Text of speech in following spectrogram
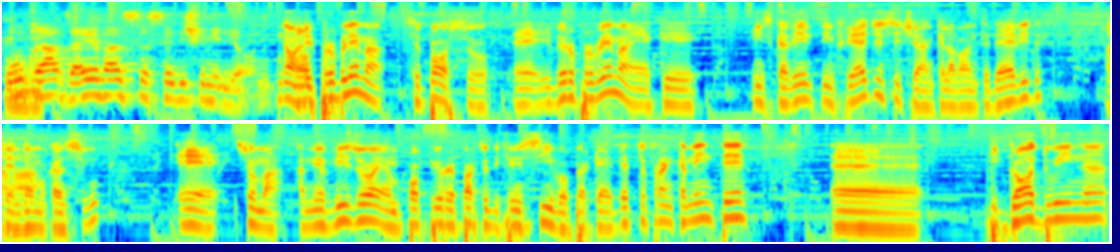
Comunque alza Evans 16 milioni. No, No. il problema, se posso, eh, il vero problema è che in scadenza in free agency c'è anche l'Avante David, c'è Ah. Dom Kansu e insomma a mio avviso è un po' più il reparto difensivo perché detto francamente eh, di Godwin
